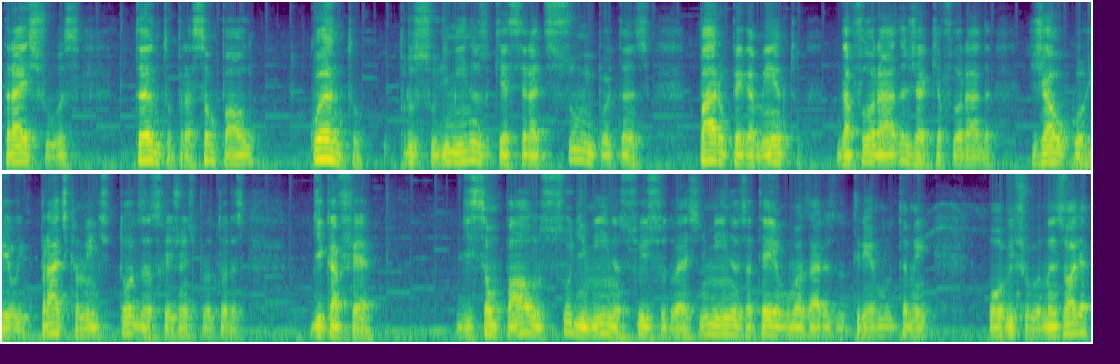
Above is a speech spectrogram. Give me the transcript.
traz chuvas tanto para São Paulo quanto para o sul de Minas, o que será de suma importância para o pegamento da florada, já que a florada já ocorreu em praticamente todas as regiões produtoras de café de São Paulo, sul de Minas, sul e sudoeste de Minas, até em algumas áreas do Triângulo também houve chuva. Mas olha,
